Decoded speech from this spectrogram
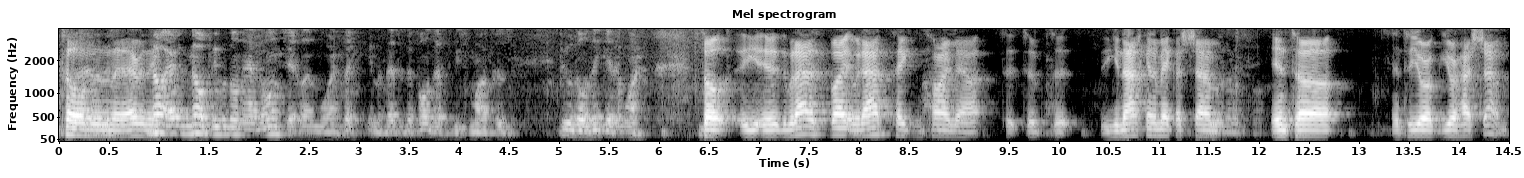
Tell them everything. No, no, people don't have own seichel anymore. It's like you know, that's the phones have to be smart because People don't think anymore. So without a without taking time out to, to, to you're not going to make Hashem into into your your Hashem.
